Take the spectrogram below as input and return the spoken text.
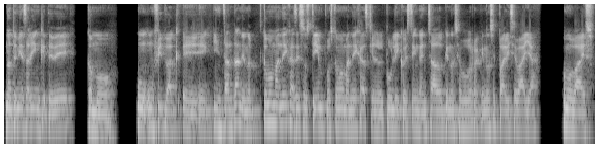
no tenías a alguien que te dé como un, feedback eh, instantáneo, ¿no? ¿Cómo manejas esos tiempos? ¿Cómo manejas que el público esté enganchado, que no se aburra, que no se pare y se vaya? ¿Cómo va eso?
